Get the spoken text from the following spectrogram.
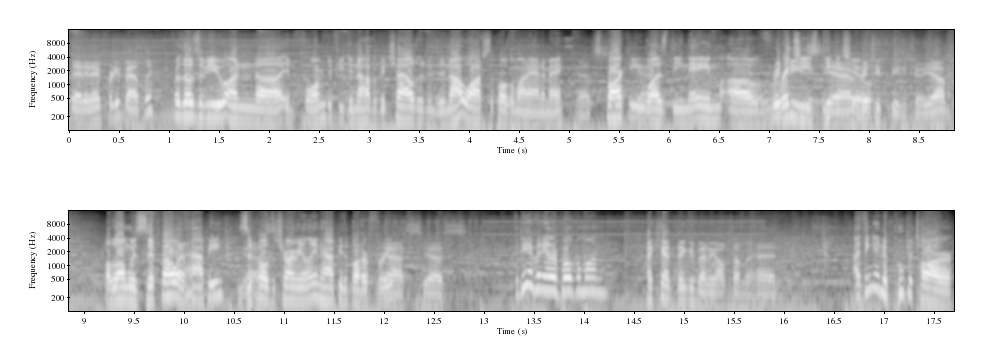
Dedede pretty badly. For those of you uninformed, if you did not have a good childhood and did not watch the Pokemon anime, Yes. Sparky Yeah. was the name of Ritchie's, Pikachu, Yeah, Ritchie's Pikachu, yeah. Along with Zippo and Happy. Zippo Yes. the Charmeleon, Happy the Butterfree. Yes, yes. Did he have any other Pokemon? I can't think of any off the top of my head. I think in a Pupitar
